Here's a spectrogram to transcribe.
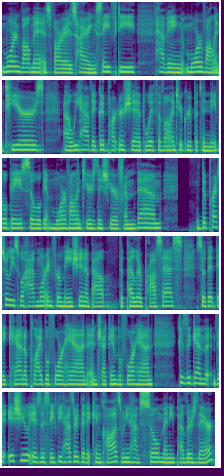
more involvement as far as hiring safety, having more volunteers. Uh, we have a good partnership with a volunteer group at the naval base, so we'll get more volunteers this year from them the press release will have more information about the peddler process so that they can apply beforehand and check in beforehand. Because again, the, the issue is the safety hazard that it can cause when you have so many peddlers there.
